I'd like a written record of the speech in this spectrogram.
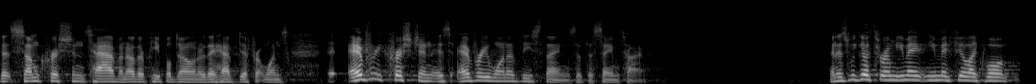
that some Christians have and other people don't, or they have different ones. Every Christian is every one of these things at the same time. And as we go through them, you may, you may feel like, well,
